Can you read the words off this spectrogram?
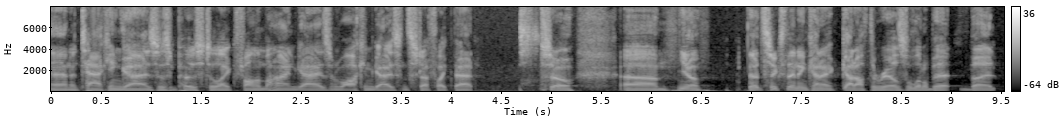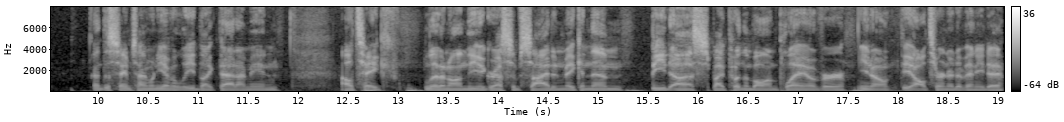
and attacking guys as opposed to like falling behind guys and walking guys and stuff like that. So, um, you know, that sixth inning kind of got off the rails a little bit, but at the same time, when you have a lead like that, I mean, I'll take living on the aggressive side and making them beat us by putting the ball in play over, you know, the alternative any day.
